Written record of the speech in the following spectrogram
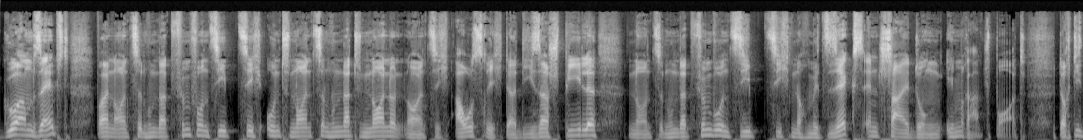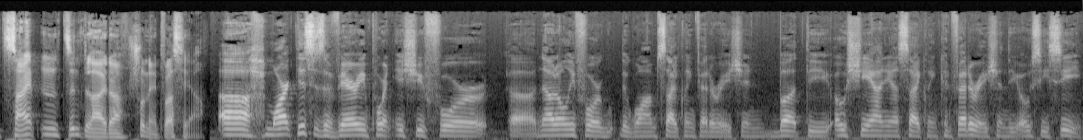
Guam selbst war 1975 und 1999 Ausrichter dieser Spiele, 1975 noch mit sechs Entscheidungen im Radsport. Doch die Zeiten sind leider schon etwas her. Uh, Mark, this is a very important issue for uh, not only for the Guam Cycling Federation, but the Oceania Cycling Confederation, the OCC,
